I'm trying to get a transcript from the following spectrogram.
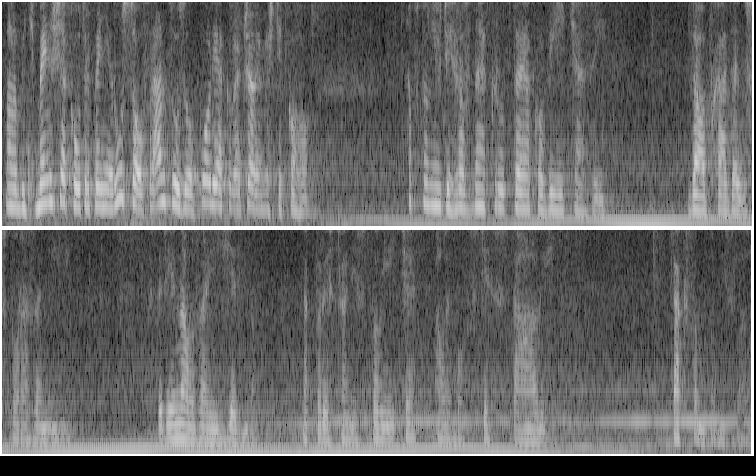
malo byť menšie ako utrpenie Rusov, Francúzov, Poliakov a čo ja viem ešte koho? A potom je vždy hrozné a kruté ako výťazí zaobchádzajú s porazenými. Vtedy je naozaj jedno, na ktorej strane stojíte, alebo ste stáli. Tak som to myslela.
